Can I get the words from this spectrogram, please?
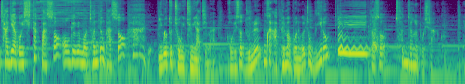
자기야 거기 식탁 봤어? 어 거기 뭐 전등 봤어? 이것도 종이 중요하지만 거기서 눈을 항상 앞에만 보는 걸 좀 위로 띠 떠서 천장을 보시라는 거 네.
